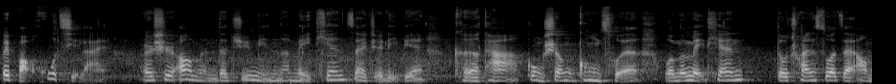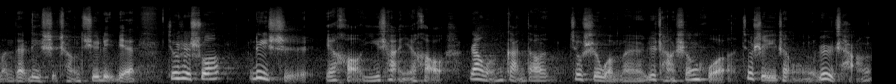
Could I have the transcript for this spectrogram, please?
被保护起来，而是澳门的居民呢，每天在这里边和它共生共存。我们每天。都穿梭在澳门的历史城区里边，就是说历史也好，遗产也好，让我们感到就是我们日常生活就是一种日常，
